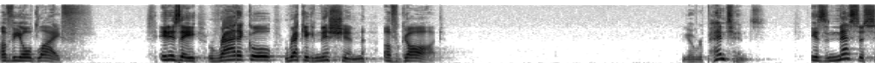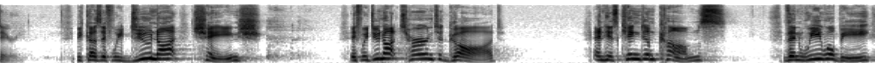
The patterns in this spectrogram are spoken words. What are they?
of the old life. It is a radical recognition of God. Repentance is necessary because if we do not change, if we do not turn to God and His kingdom comes, then we will be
